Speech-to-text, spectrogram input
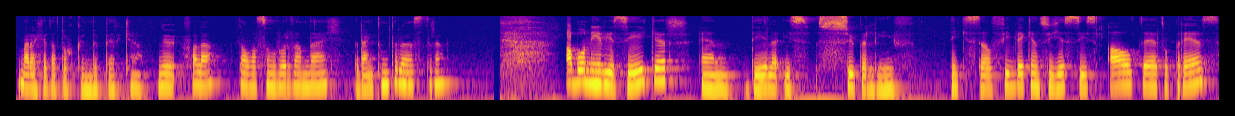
maar dat je dat toch kunt beperken. Nu, voilà, dat was hem voor vandaag. Bedankt om te luisteren. Abonneer je zeker en delen is super lief. Ik stel feedback en suggesties altijd op prijs.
